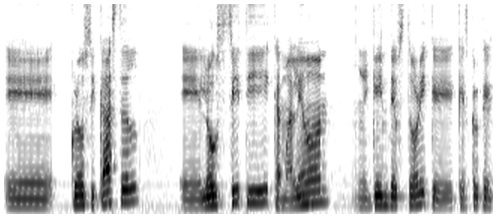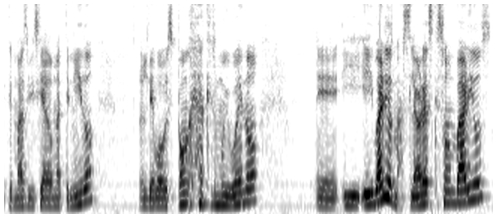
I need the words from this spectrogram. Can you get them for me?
eh, Castle, eh, Lost City, Camaleón, eh, Game Dev Story, que, es creo que el que más viciado me ha tenido. El de Bob Esponja, que es muy bueno. Y, y varios más. La verdad es que son varios.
